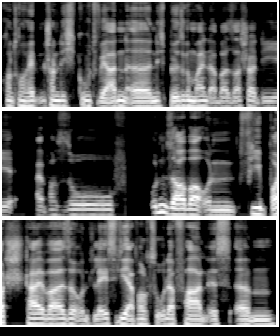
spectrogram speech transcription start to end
Kontrahenten schon nicht gut werden. Äh, nicht böse gemeint, aber Sascha, die einfach so unsauber und viel botcht teilweise und Lacey, die einfach zu unerfahren ist. Ähm,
